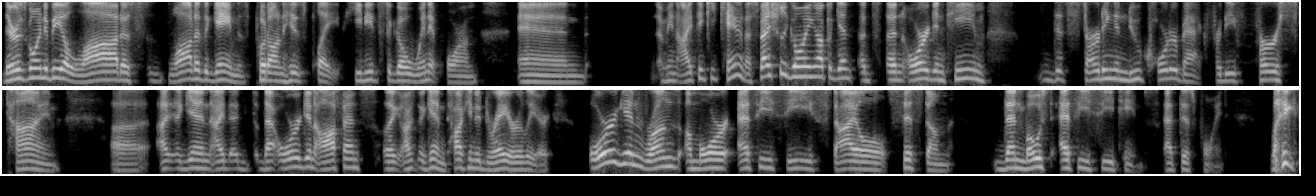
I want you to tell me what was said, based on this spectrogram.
there's going to be a lot of lot of the game is put on his plate. He needs to go win it for him, and I mean, I think he can, especially going up against an Oregon team that's starting a new quarterback for the first time. Uh, I, again, I that Oregon offense, like again talking to Dre earlier, Oregon runs a more SEC style system than most SEC teams at this point. Like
